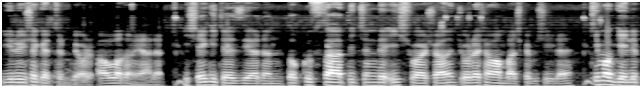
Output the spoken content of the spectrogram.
Yürüyüşe götür diyor. Allah'ım yarabbim. İşe gideceğiz yarın. 9 saat içinde iş var şu an hiç uğraşamam başka bir şeyle. Kim o gelip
